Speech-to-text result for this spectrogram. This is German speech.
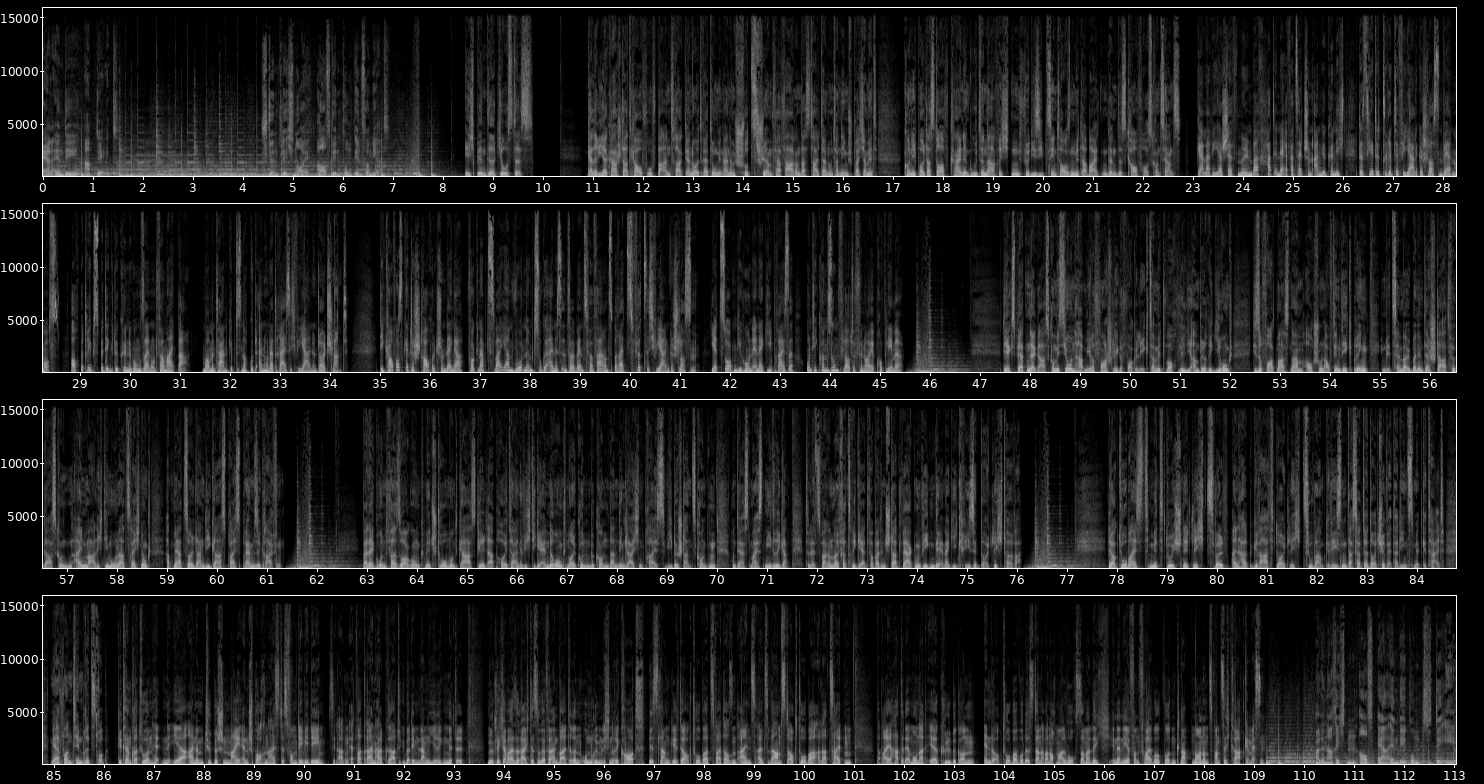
RND Update. Stündlich neu. Auf den Punkt informiert. Ich bin Dirk Jostes. Galeria Karstadt Kaufhof beantragt erneut Rettung in einem Schutzschirmverfahren, das teilte ein Unternehmenssprecher mit. Conny Poltersdorf, keine gute Nachrichten für die 17.000 Mitarbeitenden des Kaufhauskonzerns. Galeria-Chef Müllenbach hat in der FAZ schon angekündigt, dass jede dritte Filiale geschlossen werden muss. Auch betriebsbedingte Kündigungen seien unvermeidbar. Momentan gibt es noch gut 130 Filialen in Deutschland. Die Kaufhauskette strauchelt schon länger. Vor knapp zwei Jahren wurden im Zuge eines Insolvenzverfahrens bereits 40 Filialen geschlossen. Jetzt sorgen die hohen Energiepreise und die Konsumflaute für neue Probleme. Die Experten der Gaskommission haben ihre Vorschläge vorgelegt. Am Mittwoch will die Ampelregierung die Sofortmaßnahmen auch schon auf den Weg bringen. Im Dezember übernimmt der Staat für Gaskunden einmalig die Monatsrechnung. Ab März soll dann die Gaspreisbremse greifen. Bei der Grundversorgung mit Strom und Gas gilt ab heute eine wichtige Änderung. Neukunden bekommen dann den gleichen Preis wie Bestandskunden und der ist meist niedriger. Zuletzt waren Neuverträge etwa bei den Stadtwerken wegen der Energiekrise deutlich teurer. Der Oktober ist mit durchschnittlich 12,5 Grad deutlich zu warm gewesen. Das hat der Deutsche Wetterdienst mitgeteilt. Mehr von Tim Britztrup. Die Temperaturen hätten eher einem typischen Mai entsprochen, heißt es vom DWD. Sie lagen etwa dreieinhalb Grad über dem langjährigen Mittel. Möglicherweise reicht es sogar für einen weiteren unrühmlichen Rekord. Bislang gilt der Oktober 2001 als wärmster Oktober aller Zeiten. Dabei hatte der Monat eher kühl begonnen. Ende Oktober wurde es dann aber nochmal hochsommerlich. In der Nähe von Freiburg wurden knapp 29 Grad gemessen. Alle Nachrichten auf rnd.de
